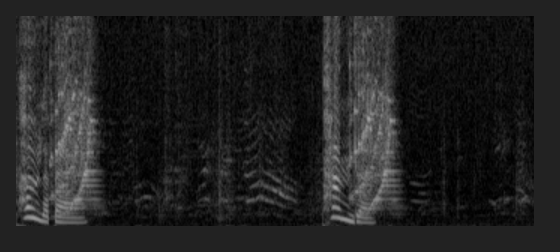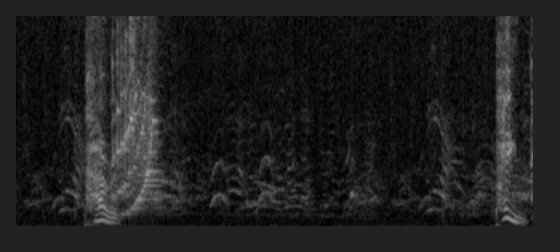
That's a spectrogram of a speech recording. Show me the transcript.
Polar bear. Panda. Parrot. Paints.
